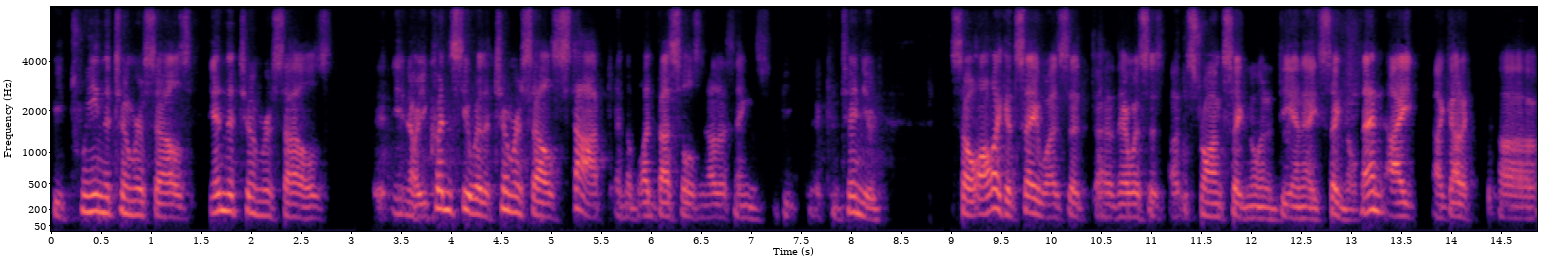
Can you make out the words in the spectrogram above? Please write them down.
between the tumor cells, in the tumor cells. You know, you couldn't see where the tumor cells stopped and the blood vessels and other things continued. So all I could say was that uh, there was a, a, strong signal and a DNA signal. Then I, I got a, uh,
